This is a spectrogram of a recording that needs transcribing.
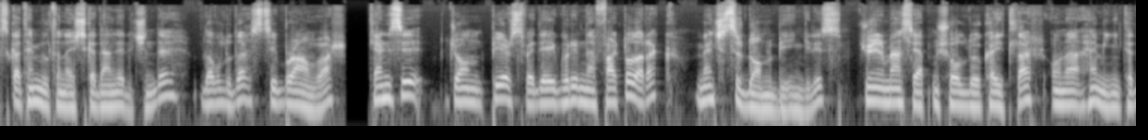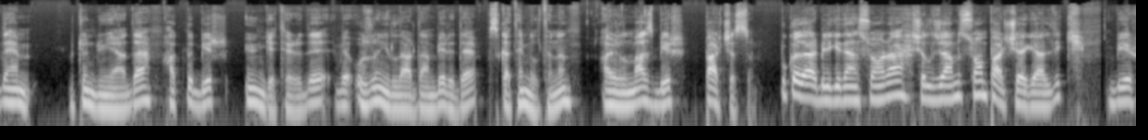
Scott Hamilton'a eşlik edenler içinde davulda da Steve Brown var. Kendisi John Pierce ve Dave Green'den farklı olarak Manchester doğumlu bir İngiliz. Junior Mans'le yapmış olduğu kayıtlar ona hem İngiltere'de hem bütün dünyada haklı bir ün getirdi ve uzun yıllardan beri de Scott Hamilton'ın ayrılmaz bir parçası. Bu kadar bilgiden sonra çalacağımız son parçaya geldik. Bir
